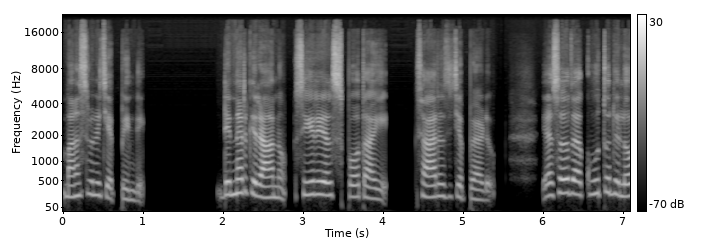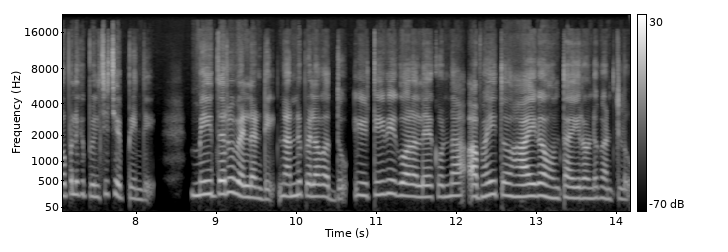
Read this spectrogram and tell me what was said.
మనస్విని చెప్పింది. డిన్నర్‌కి రాను. సీరియల్స్ పోతాయి సారథి చెప్పాడు. యశోద కూతుర్ని లోపలికి పిలిచి చెప్పింది. మీ ఇద్దరూ వెళ్ళండి. నన్ను పిలవద్దు. ఈ టీవీ గోల లేకుండా అభయ్‌తో హాయిగా ఉంటాయి రెండు గంటలు.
